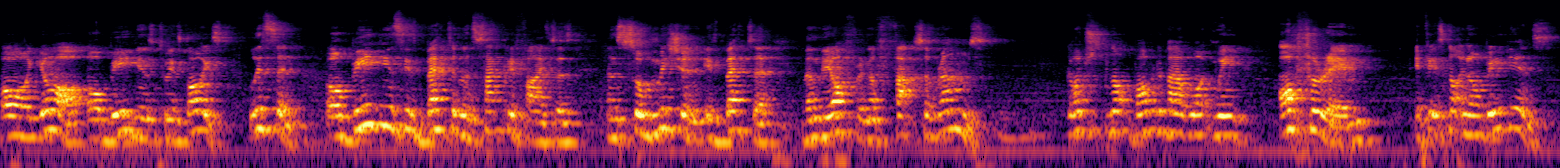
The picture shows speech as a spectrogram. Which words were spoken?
or your obedience to His voice? Listen, obedience is better than sacrifices, and submission is better than the offering of fats of rams. God's not bothered about what we offer Him if it's not in obedience.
